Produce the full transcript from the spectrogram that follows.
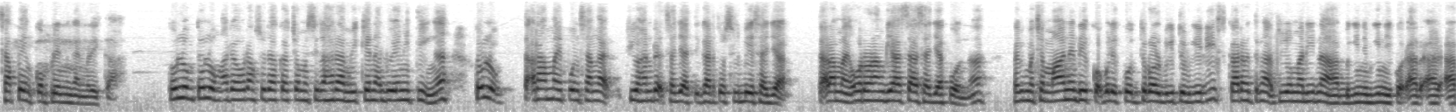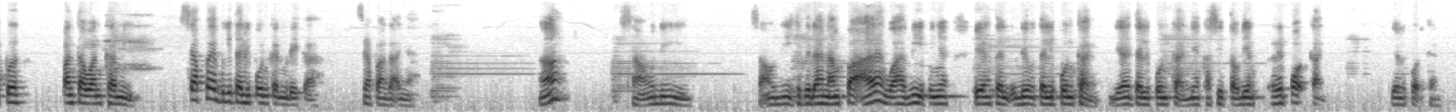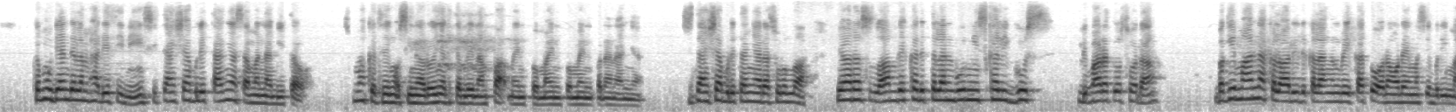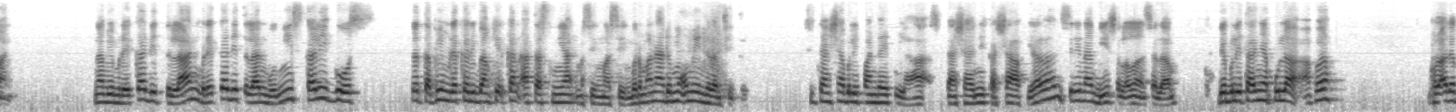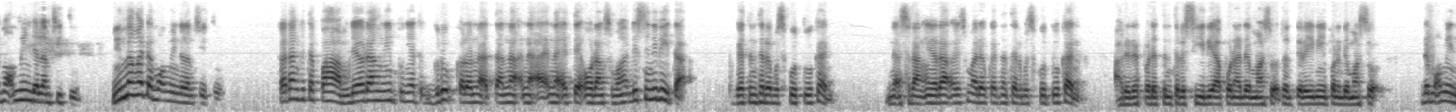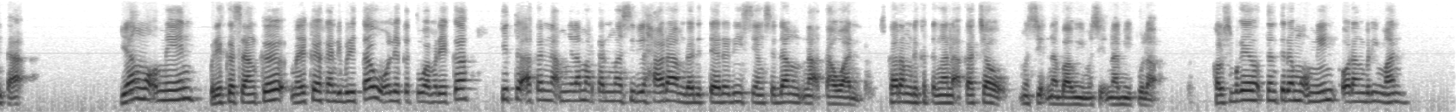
Siapa yang komplain dengan mereka? Tolong, tolong. Ada orang sudah kacau Masjidil Haram. We cannot do anything. Eh? Tolong. Tak ramai pun sangat. Few hundred saja. 300 lebih saja tak ramai orang-orang biasa saja pun ha? Tapi macam mana dia kok boleh kontrol begitu begini sekarang tengah tujuh Madinah begini-begini ikut apa pantauan kami. Siapa yang pergi telefonkan mereka? Siapa agaknya? Ha? Saudi. Saudi kita dah nampak eh Wahabi punya dia yang dia telefonkan dia yang telefonkan dia kasih tahu dia reportkan dia reportkan kemudian dalam hadis ini Siti Aisyah boleh tanya sama Nabi tahu semua kita tengok sinarionya kita boleh nampak main pemain-pemain peranannya Siti Aisyah bertanya Rasulullah, Ya Rasulullah, mereka ditelan bumi sekaligus 500 orang. Bagaimana kalau ada di kalangan mereka tu orang-orang yang masih beriman? Nabi mereka ditelan, mereka ditelan bumi sekaligus. Tetapi mereka dibangkitkan atas niat masing-masing. Bermakna ada mukmin dalam situ. Siti Aisyah boleh pandai pula. Siti Aisyah ni kasyaf. Ya, isteri Nabi SAW. Dia boleh tanya pula, apa? Kalau ada mukmin dalam situ. Memang ada mukmin dalam situ. Kadang kita faham, dia orang ni punya grup kalau nak nak nak, nak attack orang semua, dia sendiri tak? pakai tentera bersekutu kan. Nak serang Iraq semua ada pakai tentera bersekutu kan. Ada daripada tentera Syria pun ada masuk, tentera ini pun ada masuk. Ada mukmin tak? Yang mukmin mereka sangka mereka akan diberitahu oleh ketua mereka kita akan nak menyelamatkan Masjidil Haram dari teroris yang sedang nak tawan. Sekarang mereka tengah nak kacau Masjid Nabawi, Masjid Nabi pula. Kalau sebagai tentera mukmin, orang beriman,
